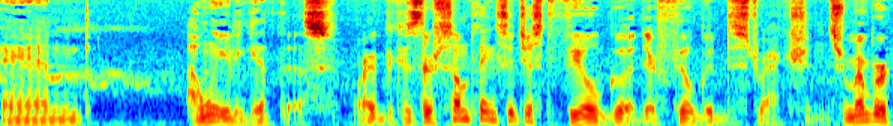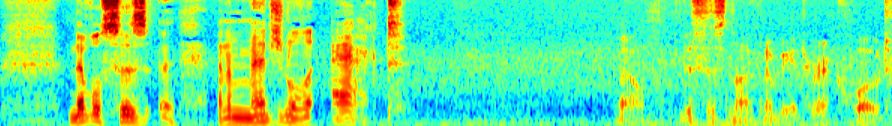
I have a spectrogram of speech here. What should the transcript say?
and I want you to get this, right? Because there's some things that just feel good. They're feel good distractions. Remember, Neville says uh, an imaginal act. Well, this is not going to be a direct quote.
